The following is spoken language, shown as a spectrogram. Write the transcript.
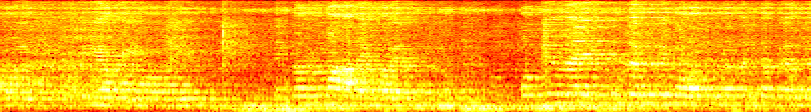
noi, scriviamo noi. È normale questo. Ovviamente certe cose non le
